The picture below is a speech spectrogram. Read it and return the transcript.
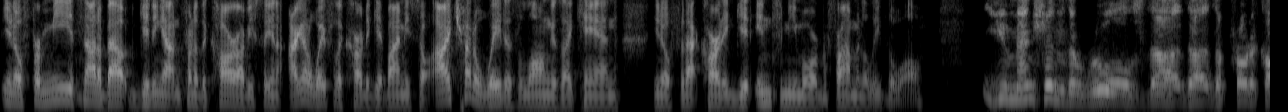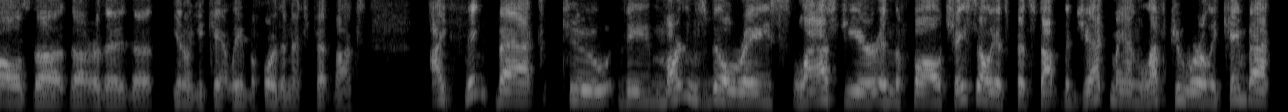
you know, for me, it's not about getting out in front of the car, obviously, and I got to wait for the car to get by me. So I try to wait as long as I can, you know, for that car to get into me more before I'm going to leave the wall you mentioned the rules, the the the protocols, the the or the the you know you can't leave before the next pit box. I think back to the Martinsville race last year in the fall. Chase Elliott's pit stop. The Jackman left too early, came back,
